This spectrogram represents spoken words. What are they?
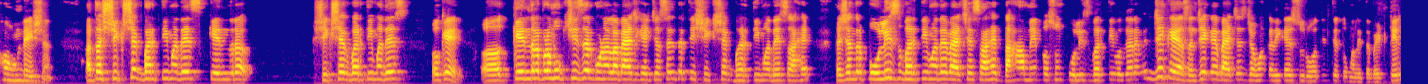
फाउंडेशन. आता शिक्षक भरतीमध्येच केंद्र शिक्षक भरतीमध्येच ओके केंद्र प्रमुखची जर कोणाला बॅच घ्यायची असेल तर ती शिक्षक भरतीमध्येच आहे. त्याच्यानंतर पोलीस भरतीमध्ये बॅचेस आहेत दहा मे पासून पोलीस भरती वगैरे म्हणजे जे काही असेल जे काही बॅचेस जेव्हा कधी काही सुरू होतील ते तुम्हाला इथं भेटतील.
